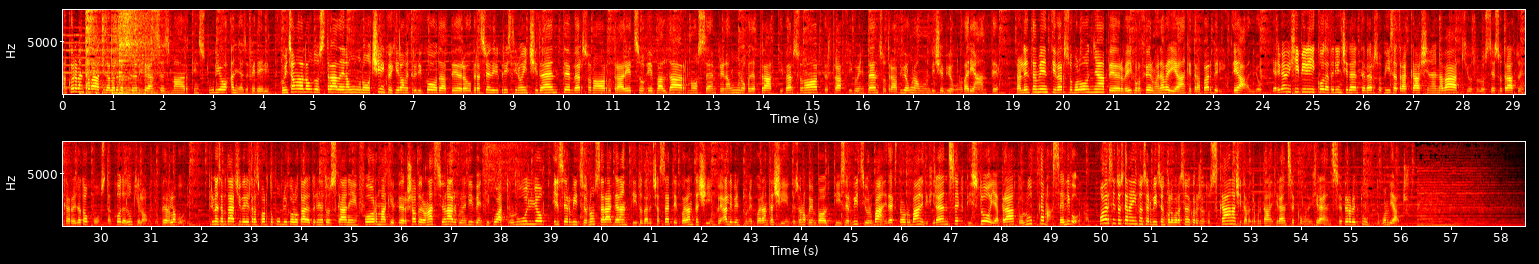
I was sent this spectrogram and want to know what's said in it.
Ancora ben trovati dalla redazione di Firenze Smart in studio Agnese Fedeli. Cominciamo dall'autostrada in A1, 5 km di coda per operazione di ripristino incidente verso nord tra Arezzo e Valdarno, sempre in A1 con gli attratti verso nord per traffico intenso tra BV111 e BV1 variante. Rallentamenti verso Bologna per veicolo fermo in avaria anche tra Barberino e Aglio. E arriviamo in Cipili, coda per incidente verso Pisa tra Cascina e Navacchio, sullo stesso tratto in carreggiata opposta, coda di un chilometro per lavori. Prima di salutarci per il trasporto pubblico locale, Torino Toscana informa che per sciopero nazionale lunedì 24 luglio il servizio non sarà garantito dalle 17.45 alle 21.45. Sono coinvolti i servizi urbani ed extraurbani di Firenze, Pistoia, Prato, Lucca, Massa e Livorno. Muoversi in Toscana Info è un servizio in collaborazione con Regione Toscana, Città Metropolitana di Firenze e Comune di Firenze. Per ora è tutto, buon viaggio.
